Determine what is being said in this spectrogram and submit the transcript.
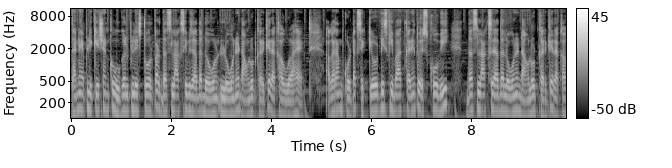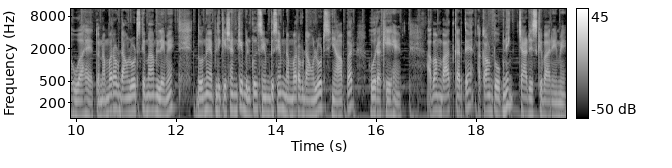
धन एप्लीकेशन को गूगल प्ले स्टोर पर 10 लाख से भी ज़्यादा लोगों ने डाउनलोड करके रखा हुआ है। अगर हम कोटक सिक्योरिटीज़ की बात करें तो इसको भी 10 लाख से ज़्यादा लोगों ने डाउनलोड करके रखा हुआ है। तो नंबर ऑफ़ डाउनलोड्स के मामले में दोनों एप्लीकेशन के बिल्कुल same to same number of downloads यहाँ पर हो रखे हैं। अब हम बात करते हैं अकाउंट ओपनिंग चार्जेस के बारे में।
